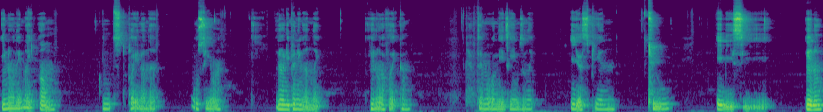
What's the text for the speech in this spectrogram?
you know, they might um play it on that. We'll see, or you know, depending on like, you know, if like um halftime of one of these games on like ESPN two, ABC, you know,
